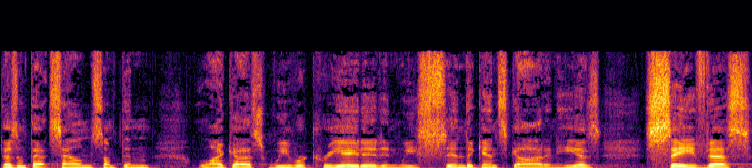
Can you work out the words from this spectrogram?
Doesn't that sound something like us. We were created and we sinned against God, and He has saved us.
